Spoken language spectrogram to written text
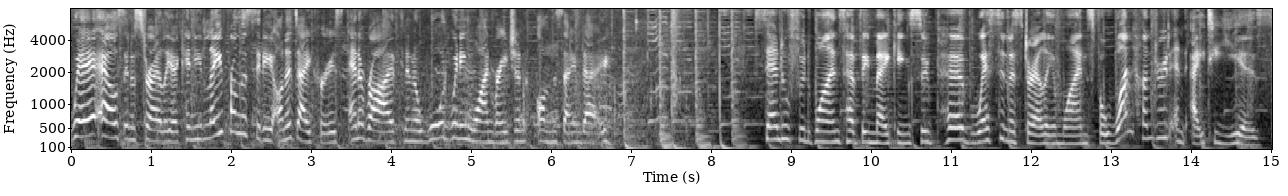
Where else in Australia can you leave from the city on a day cruise and arrive in an award winning wine region on the same day? Sandalford Wines have been making superb Western Australian wines for 180 years.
